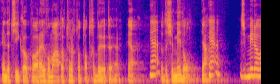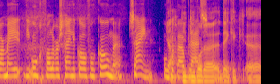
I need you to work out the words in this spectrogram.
En dat zie ik ook wel regelmatig terug dat dat gebeurt. eh. ja. Ja. Dat is een middel. Ja. Ja. Dus een middel waarmee die ongevallen waarschijnlijk al voorkomen zijn op Ja, de bouwplaats. die worden, denk ik, eh,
